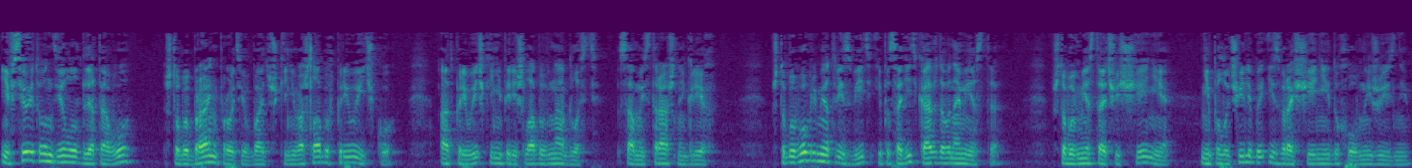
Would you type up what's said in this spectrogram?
И все это он делал для того, чтобы брань против батюшки не вошла бы в привычку, а от привычки не перешла бы в наглость, самый страшный грех, чтобы вовремя отрезвить и посадить каждого на место, чтобы вместо очищения не получили бы извращений духовной жизни.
